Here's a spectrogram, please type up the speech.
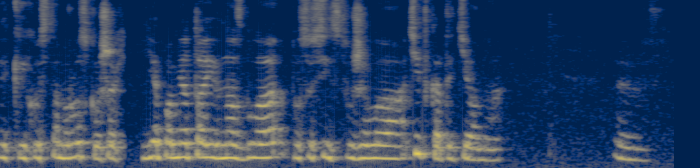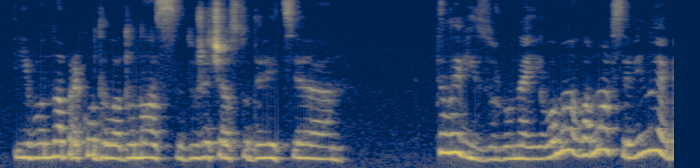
якихось там розкошах. Я пам'ятаю, в нас була по сусідству жила тітка Тетяна. Е, І вона приходила до нас дуже часто дивиться телевізор, бо в неї лама- ламався. Він, ну, як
